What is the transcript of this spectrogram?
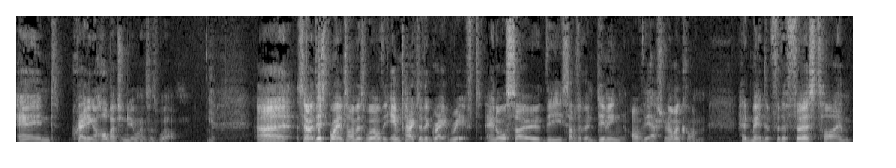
and creating a whole bunch of new ones as well. Uh, so at this point in time as well, the impact of the Great Rift and also the subsequent dimming of the Astronomicon had meant that for the first time,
